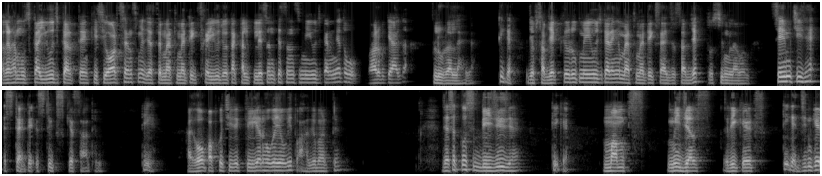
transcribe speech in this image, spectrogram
अगर हम उसका यूज़ करते हैं किसी और सेंस में, जैसे मैथमेटिक्स का यूज़ होता है कैलकुलेशन के सेंस में यूज़ करेंगे तो वर्ब क्या आएगा? प्लूरल आएगा, ठीक है? जब सब्जेक्ट के रूप में यूज़ करेंगे मैथमेटिक्स एज ए सब्जेक्ट तो सिंगुलर वर्ब सेम चीज़ है स्टैटिस्टिक्स के साथ ही ठीक है? आई होप आपको चीज़ें क्लियर हो गई होगी तो आगे बढ़ते हैं। जैसे कुछ डिज़ीज़ है, ठीक है? मम्प्स मिजल्स रिकेट्स ठीक है, जिनके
